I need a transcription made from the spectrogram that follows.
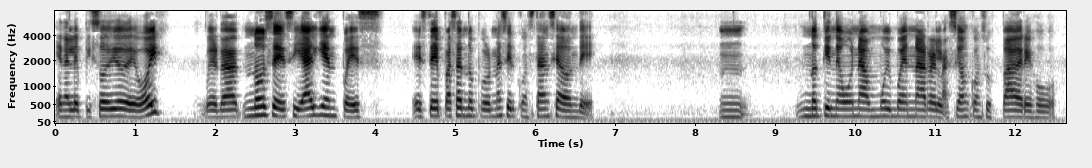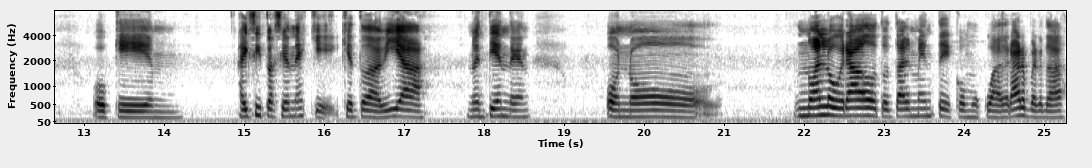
en el episodio de hoy, ¿verdad? No sé si alguien pues esté pasando por una circunstancia donde mm, no tiene una muy buena relación con sus padres o, o que mm, hay situaciones que, que todavía no entienden o no no han logrado totalmente como cuadrar, ¿verdad?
